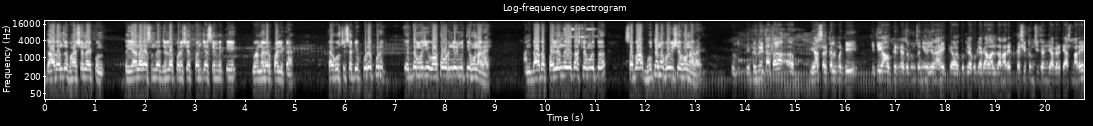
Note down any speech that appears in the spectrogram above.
दादांचं भाषण ऐकून तर येणाऱ्या समजा जिल्हा परिषद पंचायत समिती किंवा नगरपालिका ह्या गोष्टीसाठी पुरेपूर एकदम म्हणजे वातावरण निर्मिती होणार आहे. आणि दादा पहिल्यांदा येत असल्यामुळे तर सभा भूतन भविष्य होणार आहे. एकंदरीत आता अ, या सर्कलमध्ये किती गाव फिरण्याचं तुमचं नियोजन आहे क- कुठल्या कुठल्या गावाला जाणार आहेत कशी तुमची जनजागृती असणार आहे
